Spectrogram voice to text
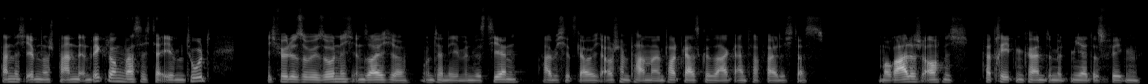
Fand ich eben eine spannende Entwicklung, was sich da eben tut. Ich würde sowieso nicht in solche Unternehmen investieren. Habe ich jetzt, glaube ich, auch schon ein paar Mal im Podcast gesagt, einfach weil ich das moralisch auch nicht vertreten könnte mit mir. Deswegen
